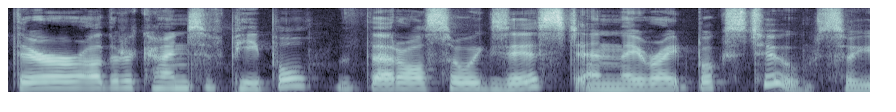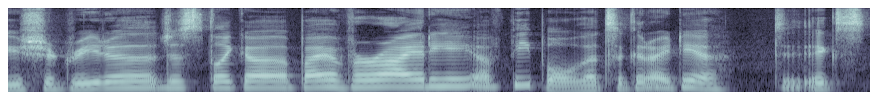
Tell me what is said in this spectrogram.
there are other kinds of people that also exist and they write books too. So you should read a, just like a, by a variety of people. That's a good idea. It's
